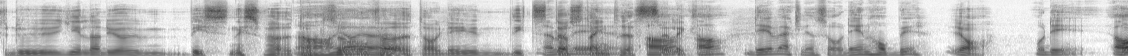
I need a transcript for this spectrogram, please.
För du gillade ju business förut Ja, också. ja, ja. Och företag, det är ju ditt Ja, största det intresse. Ja, liksom. ja, det är verkligen så. Det är en hobby. ja. Och det, Och, ja,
